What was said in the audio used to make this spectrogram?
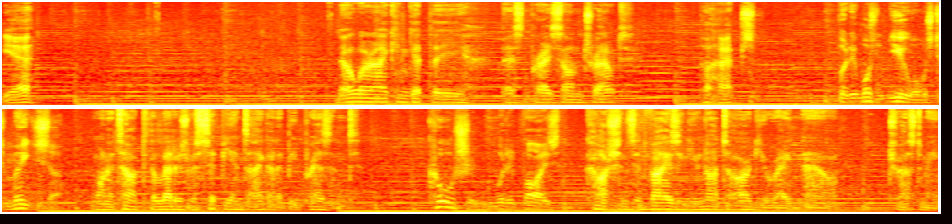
Yeah? Know where I can get the best price on trout? Perhaps. But it wasn't you I was to meet, sir. Want to talk to the letter's recipient, I gotta be present. Caution would advise. Caution's advising you not to argue right now. Trust me.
